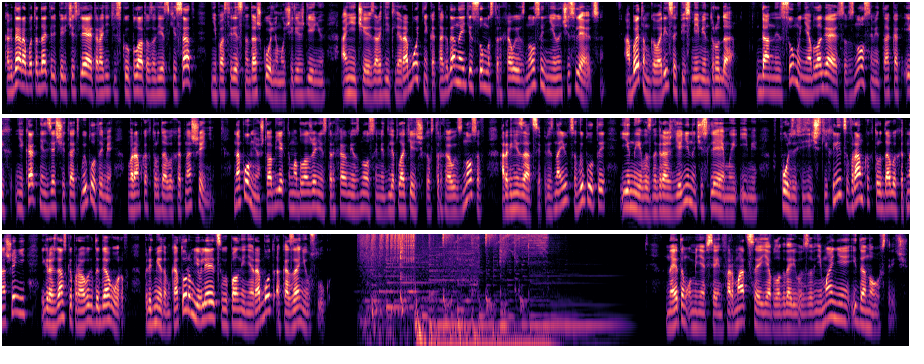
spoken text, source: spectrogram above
Когда работодатель перечисляет родительскую плату за детский сад непосредственно дошкольному учреждению, а не через родителя работника, тогда на эти суммы страховые взносы не начисляются. Об этом говорится в письме Минтруда. Данные суммы не облагаются взносами, так как их никак нельзя считать выплатами в рамках трудовых отношений. Напомним, что объектом обложения страховыми взносами для плательщиков страховых взносов организации признаются выплаты и иные вознаграждения, начисляемые ими в пользу физических лиц в рамках трудовых отношений и гражданско-правовых договоров, предметом которым является выполнение работ, оказание услуг. На этом у меня вся информация. Я благодарю вас за внимание и до новых встреч.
